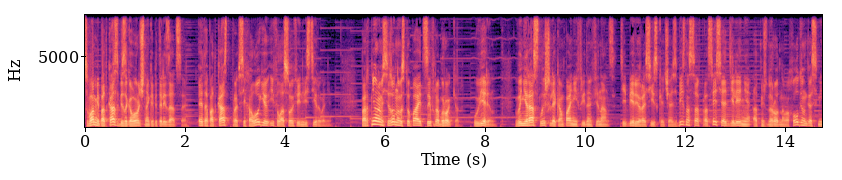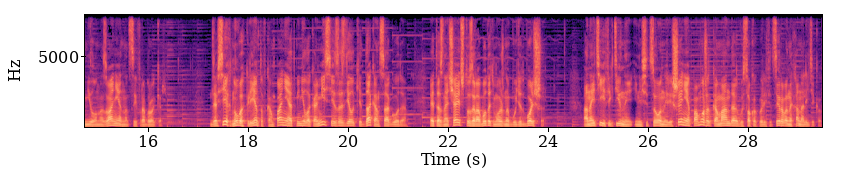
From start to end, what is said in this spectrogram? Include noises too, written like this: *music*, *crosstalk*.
С вами подкаст «Безоговорочная капитализация». Это подкаст про психологию и философию инвестирования. Партнером сезона выступает «Цифра Брокер». Уверен, вы не раз слышали о компании Freedom Finance. Теперь ее российская часть бизнеса в процессе отделения от международного холдинга сменила название на «Цифра Брокер». Для всех новых клиентов компания отменила комиссии за сделки до конца года. Это означает, что заработать можно будет больше – а найти эффективные инвестиционные решения поможет команда высококвалифицированных аналитиков.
